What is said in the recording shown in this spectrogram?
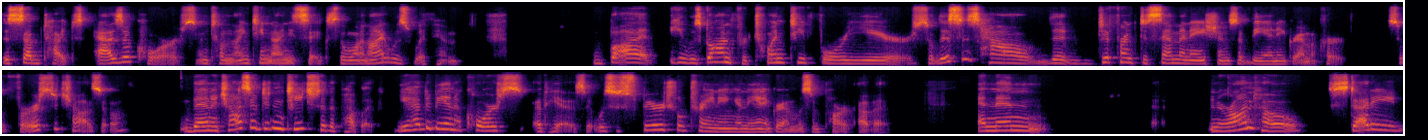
the subtypes as a course until 1996, the one I was with him. but he was gone for 24 years. So, this is how the different disseminations of the Enneagram occurred. So, first, Ichazo, then Ichazo didn't teach to the public. You had to be in a course of his, it was a spiritual training, and the Enneagram was a part of it. And then Naranjo studied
